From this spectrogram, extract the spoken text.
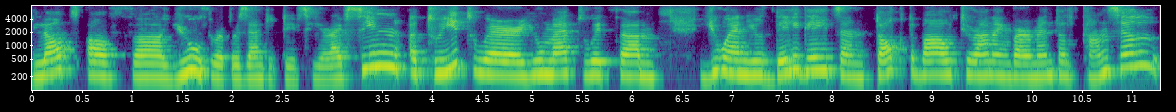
lots of uh, youth representatives here. I've seen a tweet where you met with um, UN youth delegates and talked about Tirana Environmental Council.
